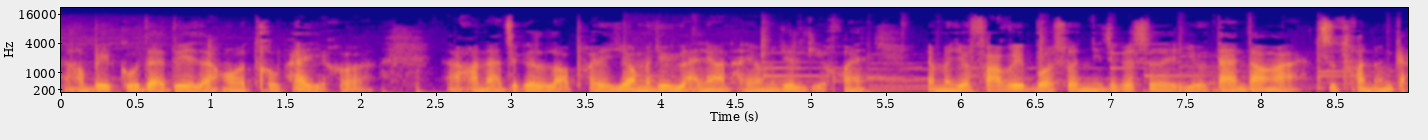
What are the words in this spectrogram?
然后被狗仔队然后偷拍以后，然后呢，这个老婆要么就原谅他，要么就离婚，要么就发微博说你这个是有担当啊，知错能改。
